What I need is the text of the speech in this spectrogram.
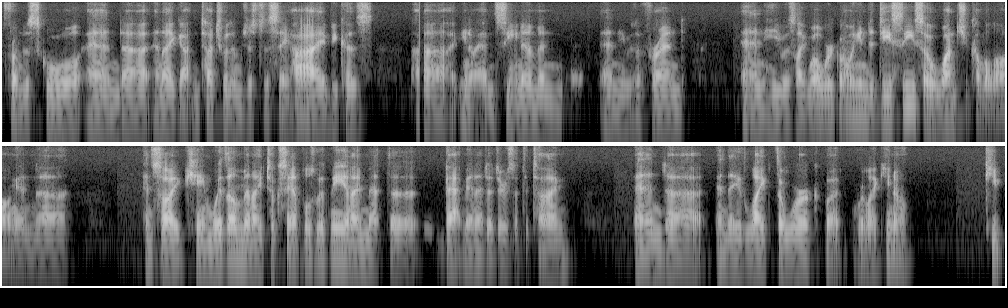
from the school, and uh, and I got in touch with him just to say hi because uh, you know I hadn't seen him and and he was a friend, and he was like, well, we're going into DC, so why don't you come along? And uh, and so I came with him, and I took samples with me, and I met the Batman editors at the time, and uh, and they liked the work, but were like, you know, keep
